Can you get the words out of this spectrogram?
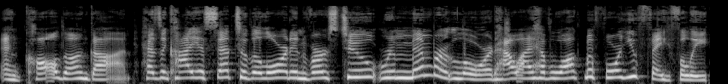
and called on God. Hezekiah said to the Lord in verse 2, Remember, Lord, how I have walked before you faithfully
